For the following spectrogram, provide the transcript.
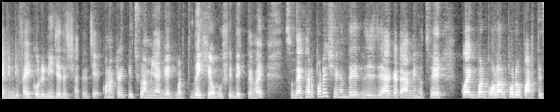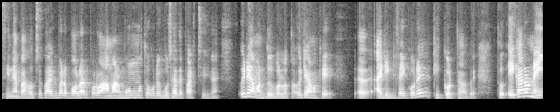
আইডেন্টিফাই করি নিজেদের সাথে যে, কোনো একটা কিছু আমি আগে একবার তো দেখি, অবশ্যই দেখতে হয়। সো দেখার পরে সেখান থেকে যে জায়গাটা আমি হচ্ছে কয়েকবার বলার পরেও পারতেছি না, বা হচ্ছে কয়েকবার বলার পরেও আমার মন মতো করে বোঝাতে পারছি না, ওইটা আমার দুর্বলতা, ওইটা আমাকে আইডেন্টিফাই করে ঠিক করতে হবে। তো এই কারণেই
